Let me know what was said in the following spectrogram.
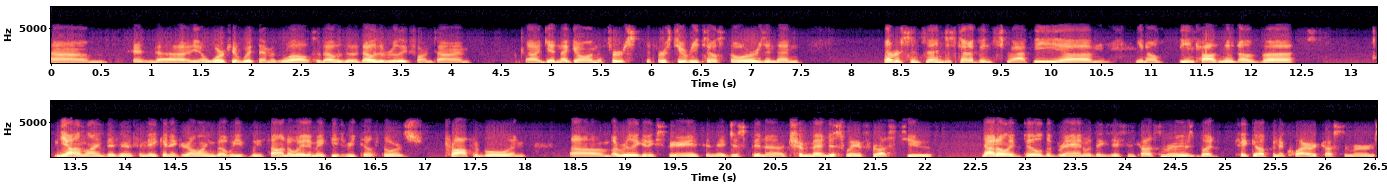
um, and uh, you know working with them as well. So that was a that was a really fun time uh, getting that going. The first the first two retail stores, and then ever since then, just kind of been scrappy. Um, you know, being cognizant of uh, the online business and making it growing. But we've we found a way to make these retail stores profitable and um, a really good experience, and they've just been a tremendous way for us to, not only build the brand with existing customers, but pick up and acquire customers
